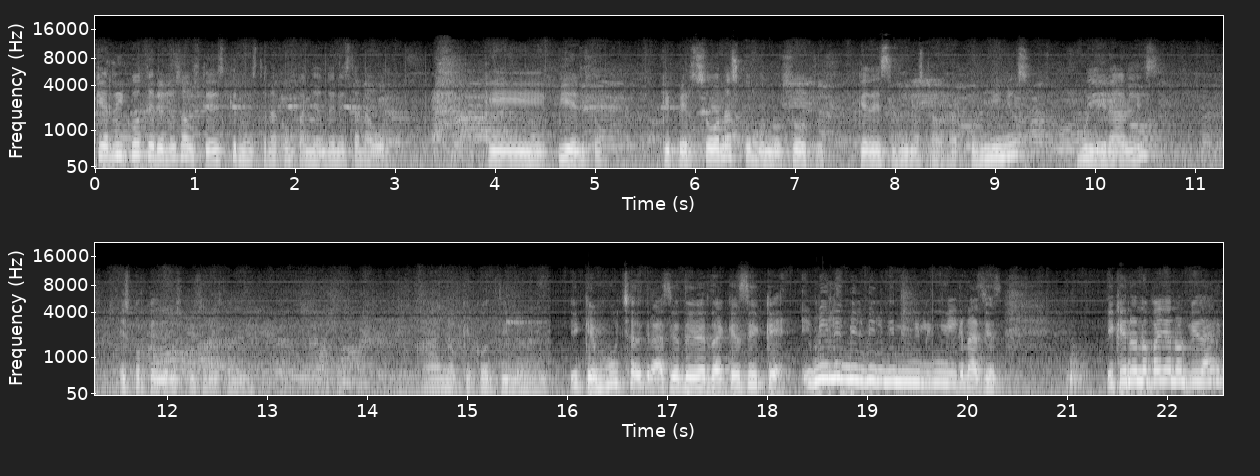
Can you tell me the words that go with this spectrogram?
qué rico tenerlos a ustedes que nos están acompañando en esta labor, que pienso que personas como nosotros, que decidimos trabajar con niños vulnerables, es porque Dios nos puso en el camino. Ah, no, que continúen. Y que muchas gracias, de verdad que sí, que mil, mil, mil, mil, mil, mil gracias y que no nos vayan a olvidar,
